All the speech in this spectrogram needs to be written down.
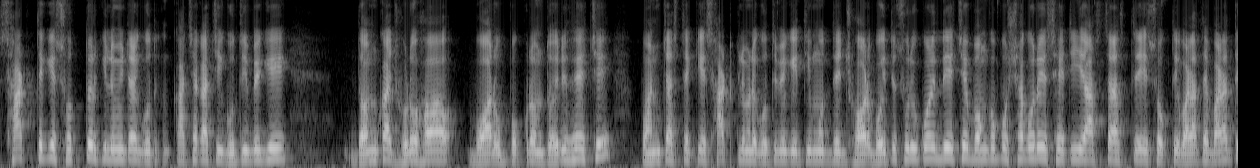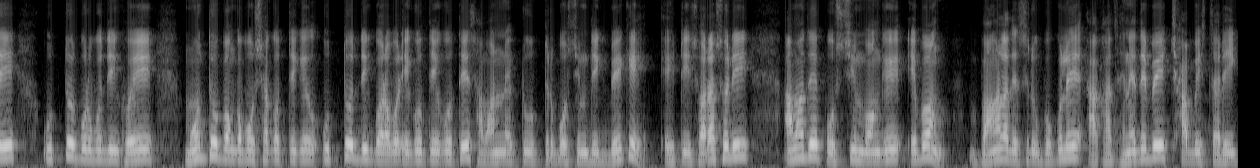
ষাট থেকে সত্তর কিলোমিটার কাছাকাছি গতিবেগে দমকা ঝোড়ো হাওয়া বওয়ার উপক্রম তৈরি হয়েছে। পঞ্চাশ থেকে ষাট কিলোমিটার গতিবেগে ইতিমধ্যে ঝড় বইতে শুরু করে দিয়েছে বঙ্গোপসাগরে। সেটি আস্তে আস্তে শক্তি বাড়াতে বাড়াতে উত্তর পূর্ব দিক হয়ে মধ্য বঙ্গোপসাগর থেকে উত্তর দিক বরাবর এগোতে এগোতে সামান্য একটু উত্তর পশ্চিম দিক বেঁকে এটি সরাসরি আমাদের পশ্চিমবঙ্গে এবং বাংলাদেশের উপকূলে আঘাত হেনে দেবে ছাব্বিশ তারিখ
